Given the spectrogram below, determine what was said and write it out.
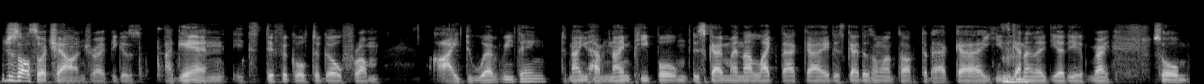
which is also a challenge, right? Because again, it's difficult to go from I do everything to now you have nine people. This guy might not like that guy. This guy doesn't want to talk to that guy. He's mm-hmm. got an idea, right? So,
